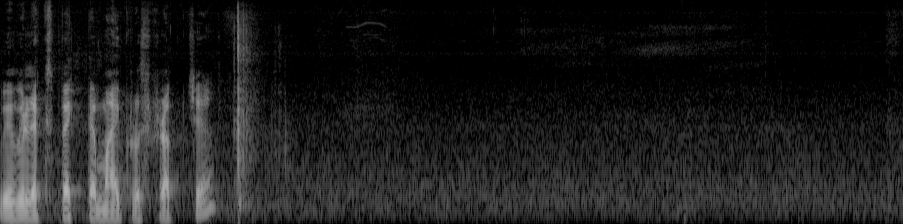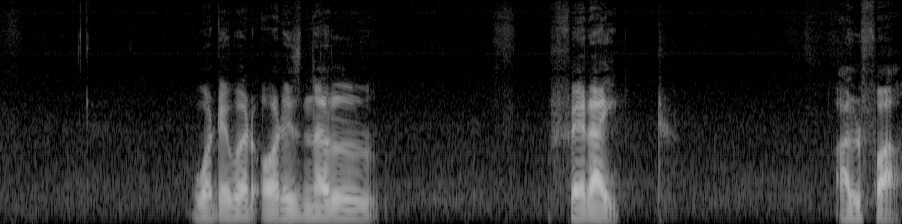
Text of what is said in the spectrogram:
we will expect a microstructure. Whatever original ferrite alpha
